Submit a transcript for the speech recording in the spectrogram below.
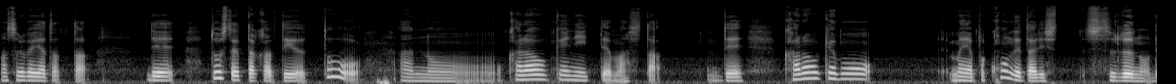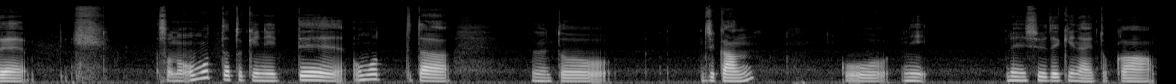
まあ、それが嫌だった。でどうしてたかっていうとあのカラオケに行ってましたでカラオケも、まあ、やっぱ混んでたりするのでその思った時に行って思ってたうんと時間こうに練習できないとか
